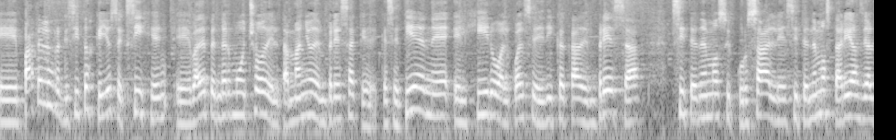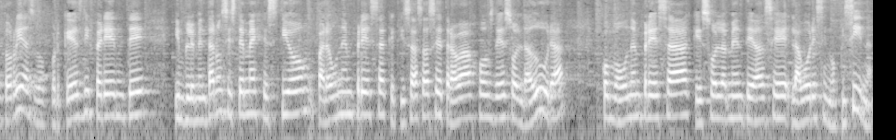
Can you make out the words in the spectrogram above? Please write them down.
Eh, parte de los requisitos que ellos exigen eh, va a depender mucho del tamaño de empresa que, se tiene, el giro al cual se dedica cada empresa, si tenemos sucursales, si tenemos tareas de alto riesgo, porque es diferente implementar un sistema de gestión para una empresa que quizás hace trabajos de soldadura como una empresa que solamente hace labores en oficina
